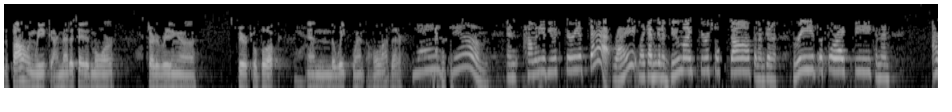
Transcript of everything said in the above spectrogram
the following week I meditated more, started reading a spiritual book, and the week went a whole lot better. Yay, Jim! and how many of you experienced that, right? Like I'm going to do my spiritual stuff, and I'm going to breathe before I speak, and then I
